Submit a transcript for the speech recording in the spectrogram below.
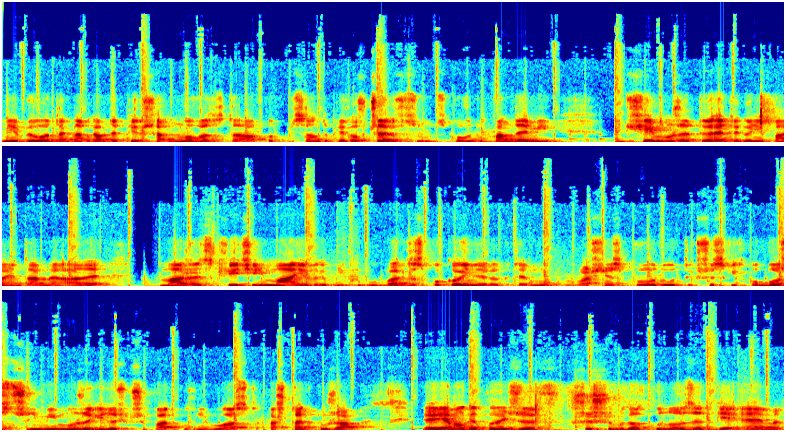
nie było. Tak naprawdę pierwsza umowa została podpisana dopiero w czerwcu z powodu pandemii. Dzisiaj może trochę tego nie pamiętamy, ale marzec, kwiecień, maj w Rybniku był bardzo spokojny rok temu, właśnie z powodu tych wszystkich obostrzeń, mimo że ilość przypadków nie była aż tak duża. E, Ja mogę powiedzieć, że w przyszłym roku no, ZGM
